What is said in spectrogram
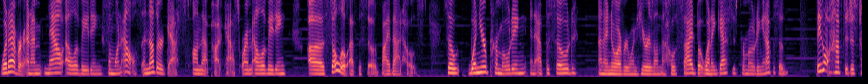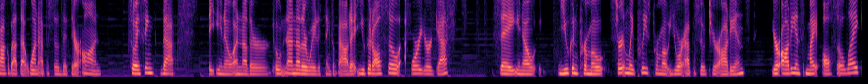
whatever and I'm now elevating someone else, another guest on that podcast or I'm elevating a solo episode by that host. So when you're promoting an episode, and I know everyone here is on the host side, but when a guest is promoting an episode, they don't have to just talk about that one episode that they're on. So I think that's you know another another way to think about it. You could also for your guests say, you know, you can promote certainly please promote your episode to your audience your audience might also like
